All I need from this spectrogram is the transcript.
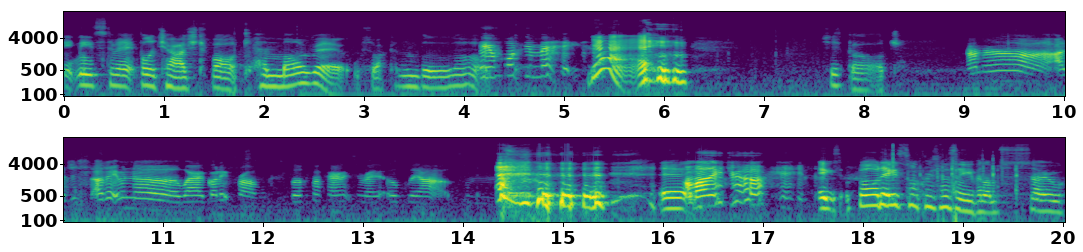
it needs to be fully charged for tomorrow so I can vlog. Are you vlogging me? Yeah! She's gorge. I know. I just, I don't even know where I got it from both my parents are ugly. And... I'm uh, only joking. it's four days till Christmas Eve and I'm so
